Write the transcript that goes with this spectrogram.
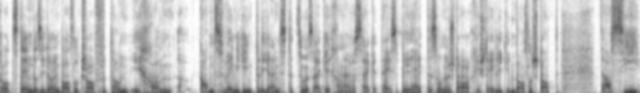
trotzdem, dass ich da in Basel geschafft habe, ich kann ganz wenig Intelligenz dazu sagen. Ich kann einfach sagen, die SP hätte so eine starke Stellung in Basel-Stadt, dass sie,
